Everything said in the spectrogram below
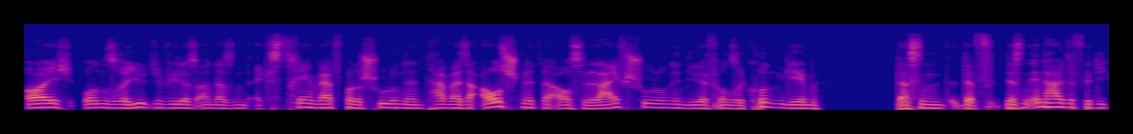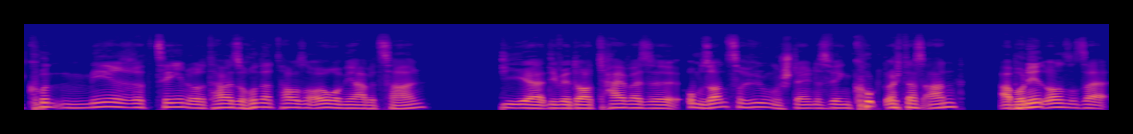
euch unsere YouTube-Videos an. Da sind extrem wertvolle Schulungen, teilweise Ausschnitte aus Live-Schulungen, die wir für unsere Kunden geben. Das sind, das sind Inhalte, für die Kunden mehrere 10 oder teilweise 100.000 Euro im Jahr bezahlen, die, ihr, die wir dort teilweise umsonst zur Verfügung stellen. Deswegen guckt euch das an. Abonniert uns. Unser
